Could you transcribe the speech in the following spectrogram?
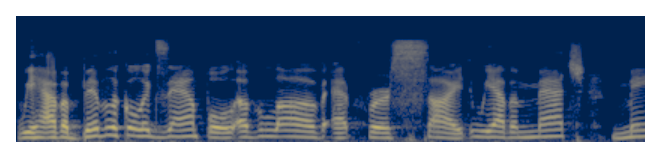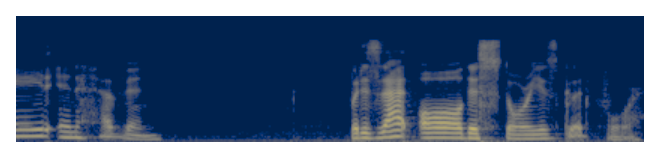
We have a biblical example of love at first sight. We have a match made in heaven. But is that all this story is good for?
